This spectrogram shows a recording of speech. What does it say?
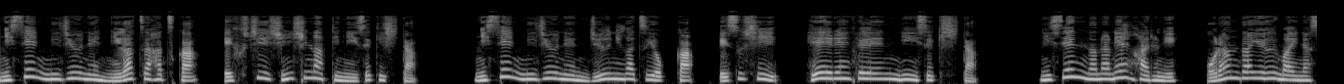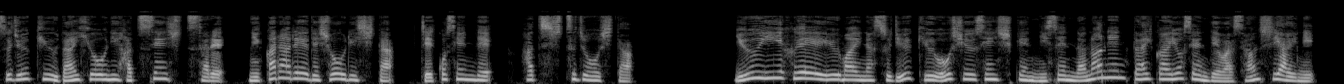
2020年2月20日、FC シンシナティに移籍した。2020年12月4日、SC ヘーレンフェーンに移籍した。2007年春にオランダ U-19 代表に初選出され、2から0で勝利したチェコ戦で初出場した。UEFA U-19 欧州選手権2007年大会予選では3試合に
